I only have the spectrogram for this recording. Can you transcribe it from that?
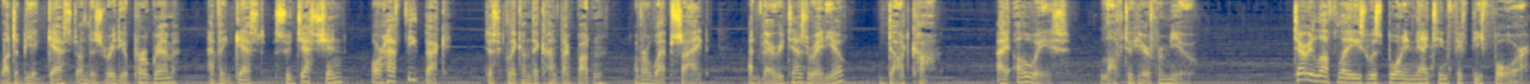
want to be a guest on this radio program, have a guest suggestion, or have feedback, just click on the contact button of our website at veritasradio.com. I always love to hear from you. Terry Lovelace was born in 1954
